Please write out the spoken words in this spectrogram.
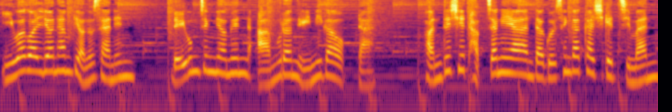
이와 관련 한 변호사는 내용 증명은 아무런 의미가 없다. 반드시 답장해야 한다고 생각하시겠지만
